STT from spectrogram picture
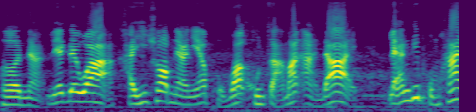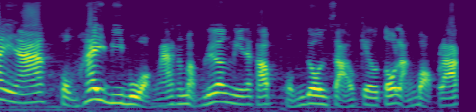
พลินๆน่ะเรียกได้ว่าใครที่ชอบแนวเนี้ยผมว่าคุณสามารถอ่านได้ แรงที่ผมให้นะ ผมให้ B บวกนะสำหรับเรื่องนี้นะครับ ผมโดนสาวเกลโตะหลังบอกรัก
